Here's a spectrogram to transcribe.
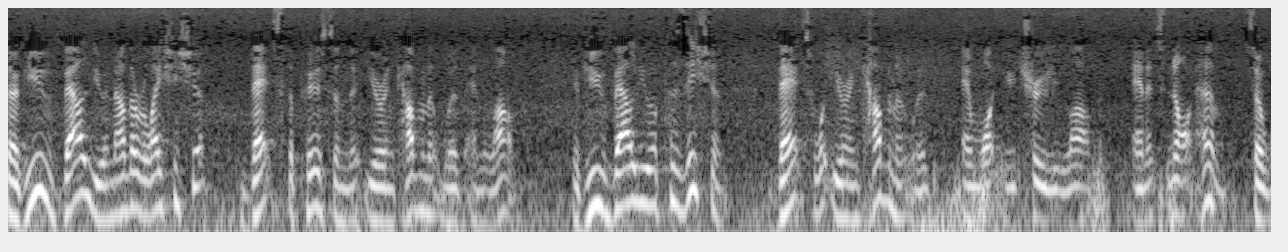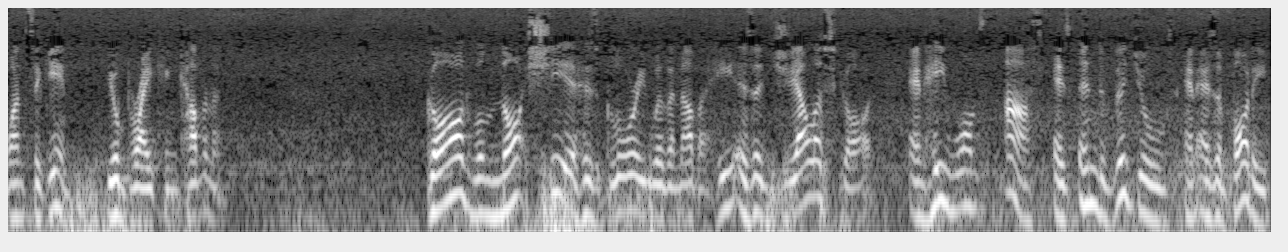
So if you value another relationship, that's the person that you're in covenant with and love. If you value a position, that's what you're in covenant with and what you truly love. And it's not him. So once again, you're breaking covenant. God will not share his glory with another. He is a jealous God and he wants us as individuals and as a body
